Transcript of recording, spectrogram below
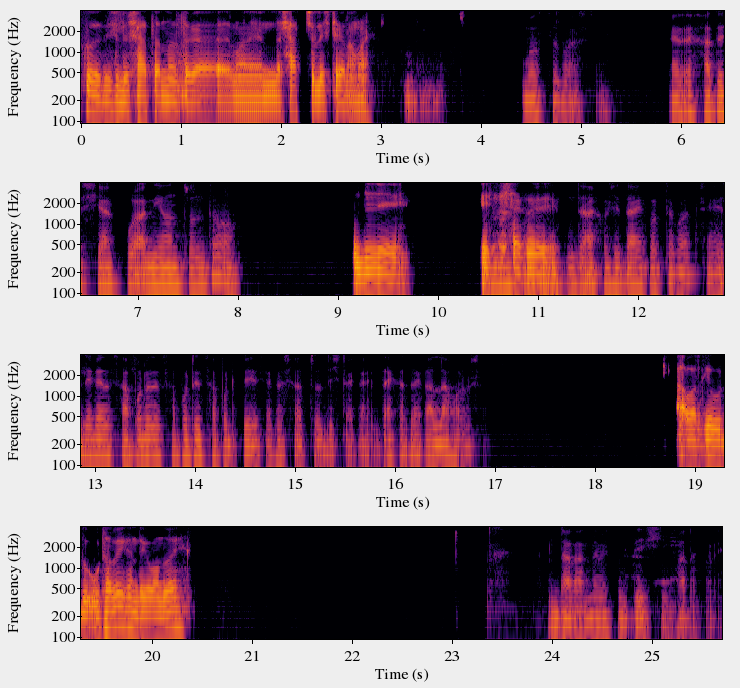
করে দিয়েছিল সাতান্ন টাকা মানে সাতচল্লিশ টাকা নামায়। বুঝতে পারছি। এর হাতে শেয়ার পুরা নিয়ন্ত্রণ তো? জি যা ইচ্ছা করে। যা খুশি তাই করতে পারছে। এই জায়গায় সাপোর্টে সাপোর্টে সাপোর্ট পেয়েছে এখন সাতচল্লিশ টাকায়। দেখা যাক আল্লাহ ভরসা। আবার কি উঠাবে এখান থেকে বন্ধু ভাই? দাঁড়ান আমি একটু দেখি ভালো করে।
